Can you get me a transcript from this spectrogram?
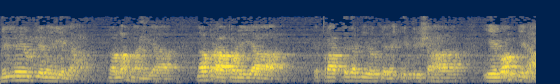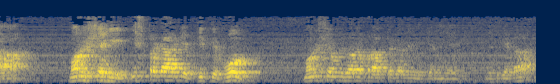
मिलने योग्य नहीं है यहाँ। न लमनिया न प्रापणिया। प्राप्त करने योग्य नहीं। ईदृशा एवं विधा, मनुष्य ही। इस प्रकार के दिव्य भोग मनुष्यों के द्वारा प्राप्त करने योग्य नहीं है। कहता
